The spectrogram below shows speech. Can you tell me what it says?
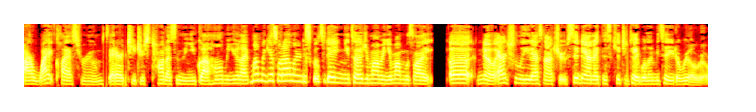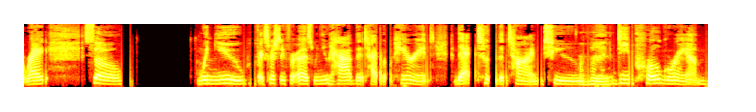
our white classrooms that our teachers taught us, and then you got home and you're like, "Mama, guess what I learned at school today?" And you told your mom, and your mom was like, "Uh, no, actually, that's not true. Sit down at this kitchen table. Let me tell you the real, real, right?" So when you, especially for us, when you have the type of parent that took the time to mm-hmm. deprogram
